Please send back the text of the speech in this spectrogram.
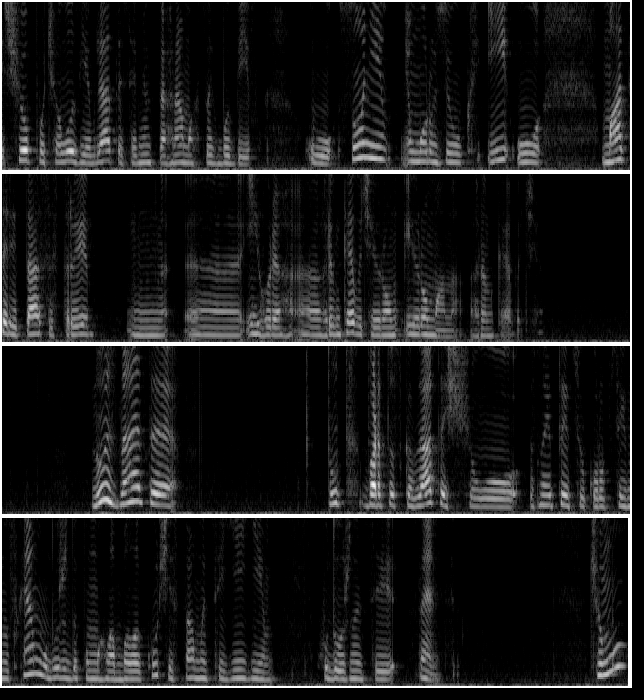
що почало з'являтися в інстаграмах цих бобів у Соні Морозюк і у матері та сестри е, Ігоря е, Гринкевича і Романа Гринкевича. Ну і знаєте, тут варто сказати, що знайти цю корупційну схему дуже допомогла балакучість саме цієї художниці сенсів. Чому?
